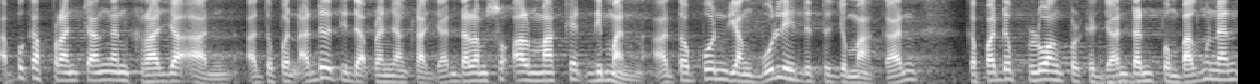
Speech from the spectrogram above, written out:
apakah perancangan kerajaan ataupun ada tidak perancangan kerajaan dalam soal market demand ataupun yang boleh diterjemahkan kepada peluang pekerjaan dan pembangunan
